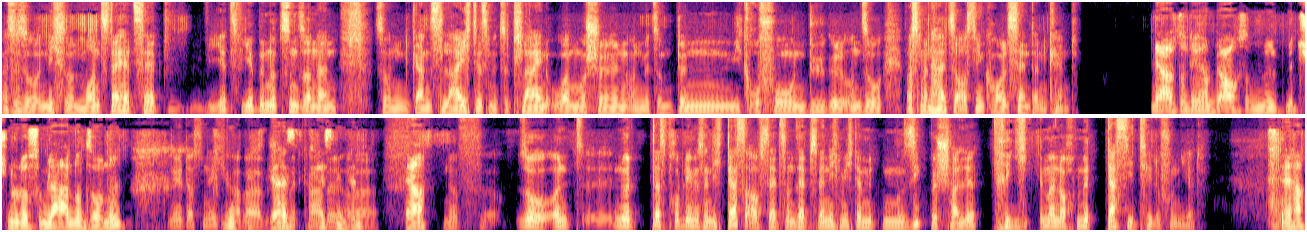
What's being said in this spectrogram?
Also so nicht so ein Monster-Headset, wie jetzt wir benutzen, sondern so ein ganz leichtes mit so kleinen Ohrmuscheln und mit so einem dünnen Mikrofonbügel und so, was man halt so aus den Callcentern kennt. Ja, so Dinge haben wir auch so mit, mit Schnurlos zum Laden und so, ne? Nee, das nicht, ja. aber heißt, mit Kabel, aber ja. Ne, so, und äh, nur das Problem ist, wenn ich das aufsetze und selbst wenn ich mich damit Musik beschalle, kriege ich immer noch mit, dass sie telefoniert. Ja.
